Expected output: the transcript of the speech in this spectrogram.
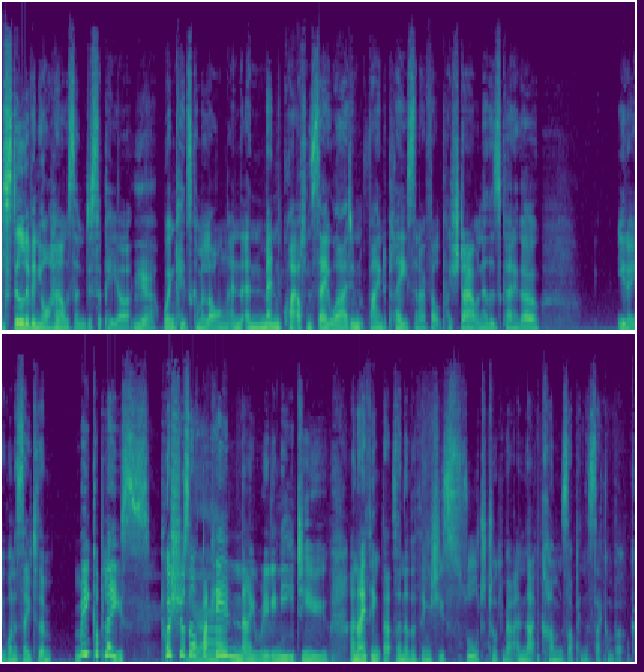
still live in your house and disappear. Yeah. When kids come along, and and men quite often say, "Well, I didn't find a place, and I felt pushed out," and others kind of go, you know, you want to say to them, make a place, push yourself back in. I really need you. And I think that's another thing she's sort of talking about, and that comes up in the second book.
